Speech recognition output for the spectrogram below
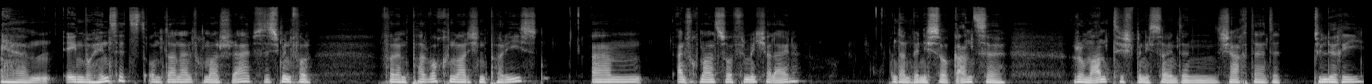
ähm, irgendwo hinsitzt und dann einfach mal schreibst. Also ich bin vor, vor ein paar Wochen war ich in Paris, ähm, einfach mal so für mich alleine. Und dann bin ich so ganz äh, romantisch, bin ich so in den Schachten der Tuileries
